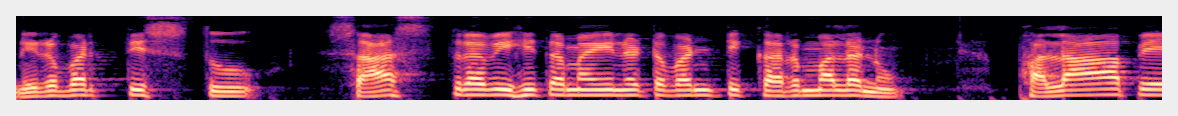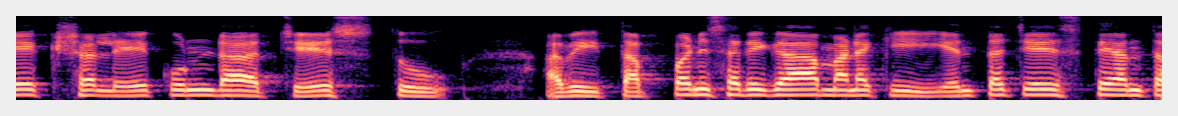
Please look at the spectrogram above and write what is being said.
నిర్వర్తిస్తూ శాస్త్రవిహితమైనటువంటి కర్మలను ఫలాపేక్ష లేకుండా చేస్తూ అవి తప్పనిసరిగా మనకి ఎంత చేస్తే అంత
